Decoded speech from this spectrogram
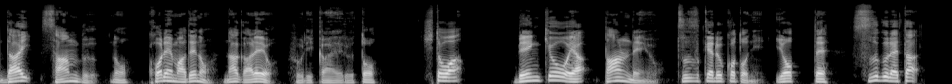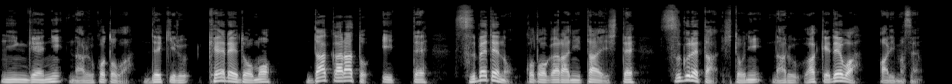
第3部のこれまでの流れを振り返ると、人は勉強や鍛錬を続けることによって優れた人間になることはできるけれども、だからといってすべての事柄に対して優れた人になるわけではありません。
